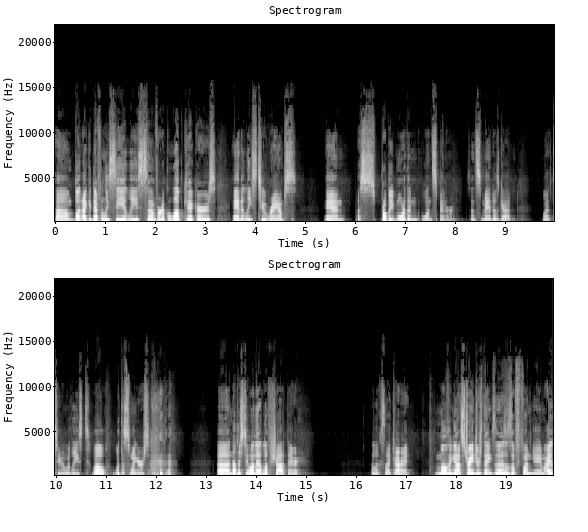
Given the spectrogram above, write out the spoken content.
Um, but I could definitely see at least some vertical up kickers and at least two ramps and a, probably more than one spinner since Mando's got what two at least? Well, with the swingers. uh, no, there's two on that left shot there. It looks like all right. Moving on, Stranger Things. this is a fun game. I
